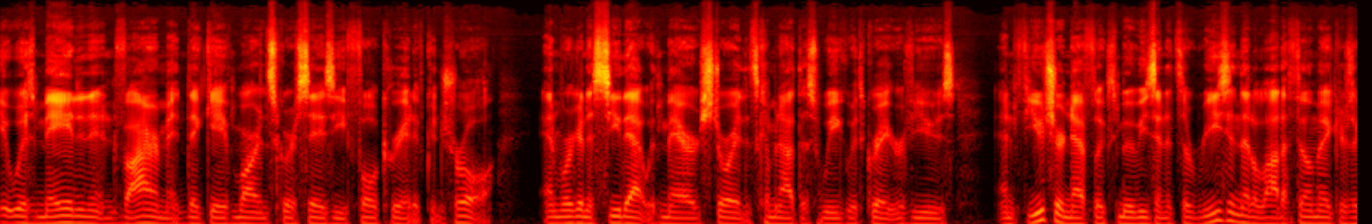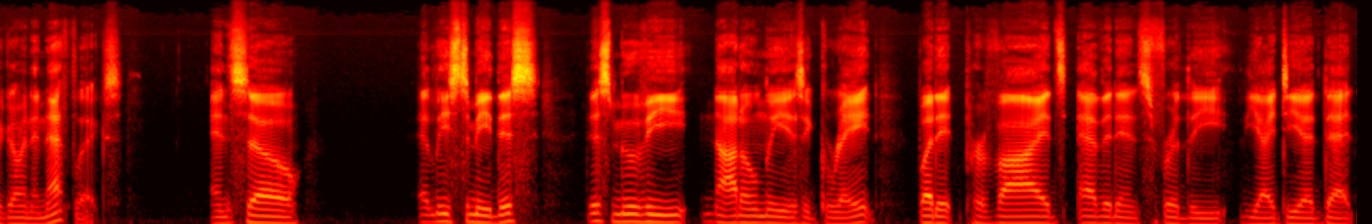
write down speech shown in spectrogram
It was made in an environment that gave Martin Scorsese full creative control, and we're gonna see that with Marriage Story that's coming out this week with great reviews and future Netflix movies. And it's the reason that a lot of filmmakers are going to Netflix. And so, at least to me, this this movie not only is it great, but it provides evidence for the the idea that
